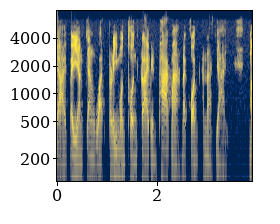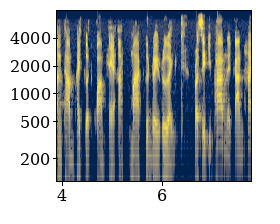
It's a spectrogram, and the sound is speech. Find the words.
ยายไปยังจังหวัดปริมณฑลกลายเป็นภาคมหานครขนาดใหญ่ มันทำให้เกิดความแออัดมากขึ้นเรื่อยๆ ประสิทธิภาพในการให้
